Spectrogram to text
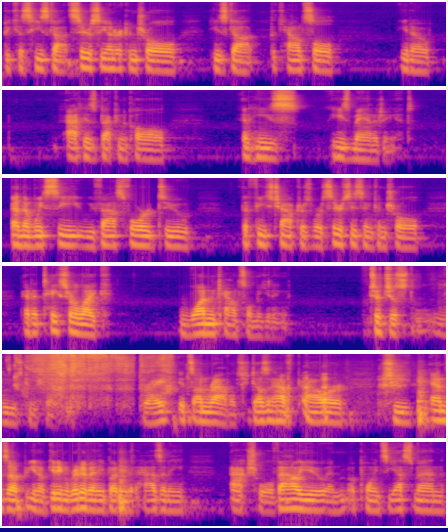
because he's got Cersei under control he's got the council you know at his beck and call and he's he's managing it. And then we see we fast forward to the feast chapters where Cersei's in control and it takes her like one council meeting to just lose control right? It's unraveled. She doesn't have power. She ends up you know getting rid of anybody that has any actual value and appoints yes men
